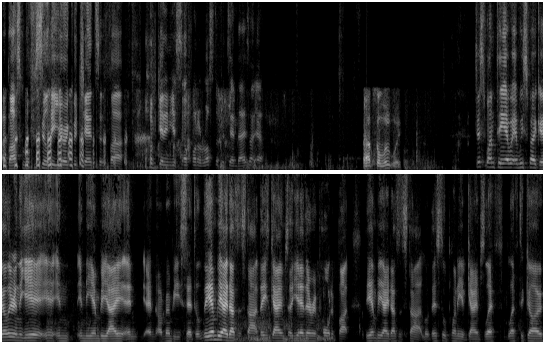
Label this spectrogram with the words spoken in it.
a, basketball facility. You're a good chance of uh, of getting yourself on a roster for ten days, aren't you? Absolutely. Just one thing we spoke earlier in the year in in, the NBA, and and I remember you said the NBA doesn't start these games. Are yeah, they're important, but the NBA doesn't start. Look, there's still plenty of games left left to go.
